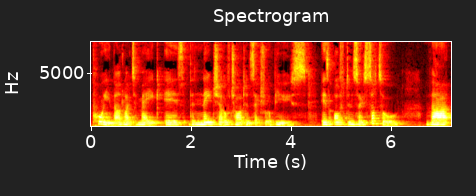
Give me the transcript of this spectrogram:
point that I'd like to make is the nature of childhood sexual abuse is often so subtle that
